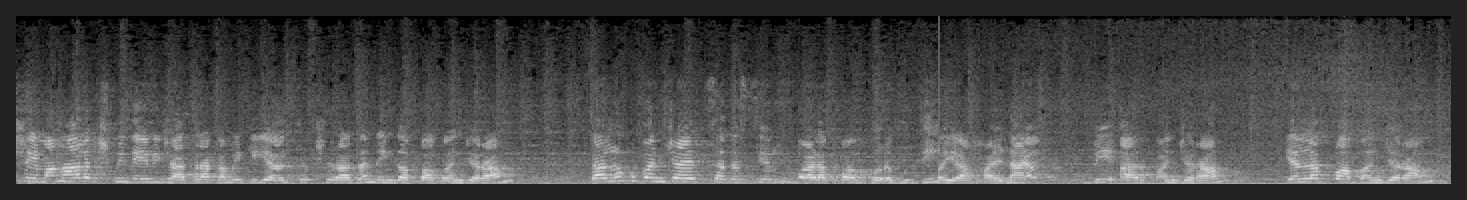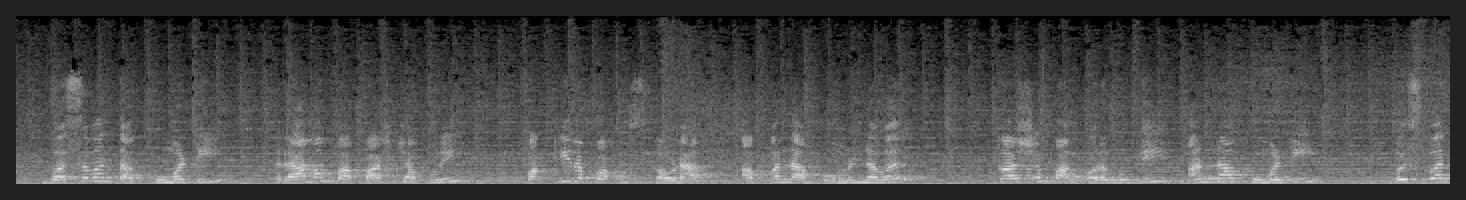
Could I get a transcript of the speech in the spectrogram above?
ಶ್ರೀ ಮಹಾಲಕ್ಷ್ಮೀ ದೇವಿ ಜಾತ್ರಾ ಕಮಿಟಿಯ ಅಧ್ಯಕ್ಷರಾದ ನಿಂಗಪ್ಪ ಬಂಜರಾಮ್ ತಾಲೂಕು ಪಂಚಾಯತ್ ಸದಸ್ಯರು ಬಾಳಪ್ಪ ಗೊರಗುದ್ದಿ ಹಳ್ನಾಯಕ್, ಬಿಆರ್ ಬಂಜರಾಮ್ ಯಲ್ಲಪ್ಪ ಬಂಜರಾಮ್ ಬಸವಂತ ಕುಮಟಿ, ರಾಮಪ್ಪ ಪಾಶ್ಚಾಪುರಿ ಫಕ್ಕೀರಪ್ಪ ಹೊಸಗೌಡ ಅಪ್ಪನ ಬೊಮ್ಮಣ್ಣವರ್, ಕಾಶಪ್ಪ ಗೊರಗುದ್ದಿ, ಅಣ್ಣ ಕುಮಟಿ ಬಸವನ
